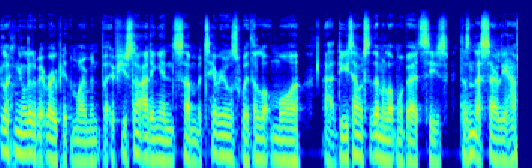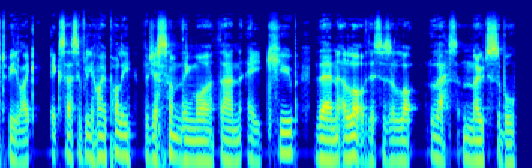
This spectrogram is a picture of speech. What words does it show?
looking a little bit ropey at the moment, but if you start adding in some materials with a lot more uh, detail to them, a lot more vertices, doesn't necessarily have to be like excessively high poly, but just something more than a cube, then a lot of this is a lot less noticeable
